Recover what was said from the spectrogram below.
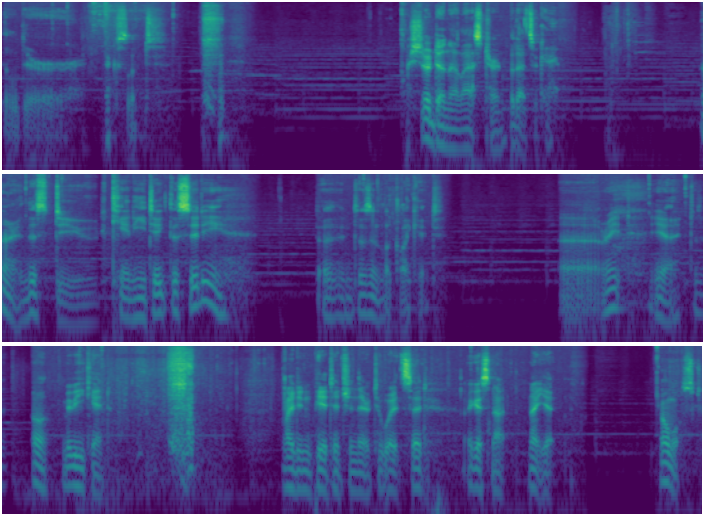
Builder. Excellent. I should have done that last turn, but that's okay. Alright, this dude. Can he take the city? It doesn't look like it. Uh, right? Yeah, doesn't. Oh, maybe he can't. I didn't pay attention there to what it said. I guess not. Not yet. Almost.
